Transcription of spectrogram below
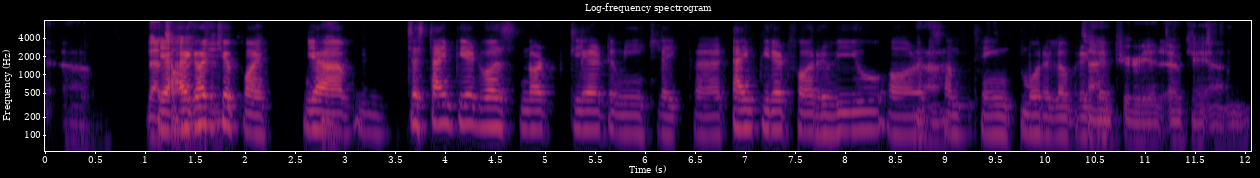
Uh, That's yeah, I got mean. your point. Yeah, mm, just time period was not clear to me, like uh, time period for review or Uh, something more Time period, okay, um.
